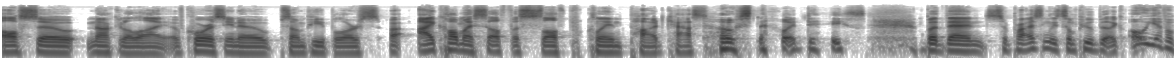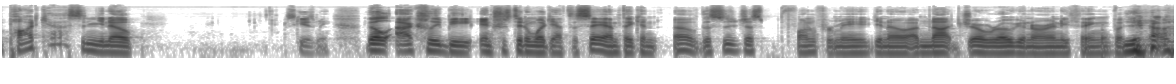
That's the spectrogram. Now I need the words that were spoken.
also not gonna lie of course you know some people are uh, i call myself a self-proclaimed podcast host nowadays but then surprisingly some people be like oh you have a podcast and you know excuse me, they'll actually be interested in what you have to say. I'm thinking, oh, this is just fun for me. You know, I'm not Joe Rogan or anything, but yeah. you know,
